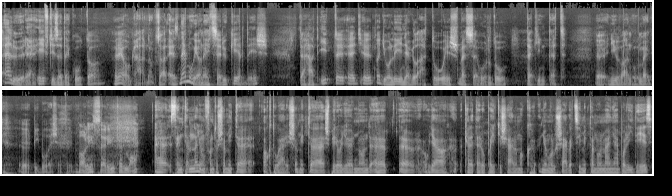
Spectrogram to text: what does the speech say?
előre, évtizedek óta reagálnak. Szóval ez nem olyan egyszerű kérdés, tehát itt egy nagyon lényeglátó és messzehordó tekintet nyilvánul meg Bibó esetében. Ali, szerinted ma? Szerintem nagyon fontos, amit aktuális, amit Spiro György mond. Ugye a kelet-európai kisállamok nyomorúsága című tanulmányából idéz,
